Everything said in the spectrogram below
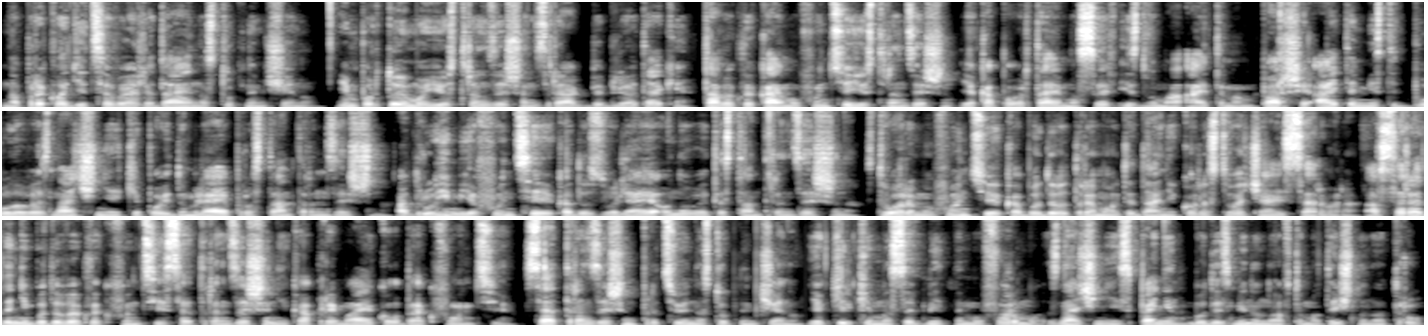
На прикладі це виглядає наступним чином: імпортуємо useTransition з React бібліотеки та викликаємо функцію useTransition, яка повертає масив із двома айтемами. Перший айтем містить булеве значення, яке повідомляє про стан транзишена, а другим є функція, яка дозволяє оновити стан транзишена. Створимо функцію, яка буде отримувати дані користувача із сервера. А всередині буде виклик функції setTransition, яка приймає callback функцію. SetTransition працює наступним чином: як тільки ми сабмітнемо форму, значення із penning буде змінено автоматично на true.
